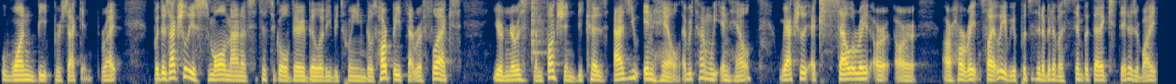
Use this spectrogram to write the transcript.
one beat per second, right? But there's actually a small amount of statistical variability between those heartbeats that reflects your nervous system function because as you inhale, every time we inhale, we actually accelerate our, our, our heart rate slightly. It puts us in a bit of a sympathetic state as your body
